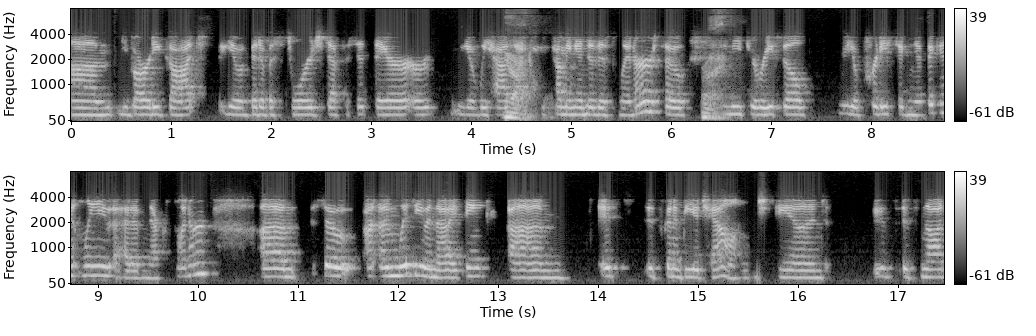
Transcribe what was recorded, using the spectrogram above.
Um, you've already got, you know, a bit of a storage deficit there, or, you know, we have yeah. that coming into this winter. So right. you need to refill, you know, pretty significantly ahead of next winter. Um, so I, am with you in that. I think um, it's, it's going to be a challenge. And it's, it's not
